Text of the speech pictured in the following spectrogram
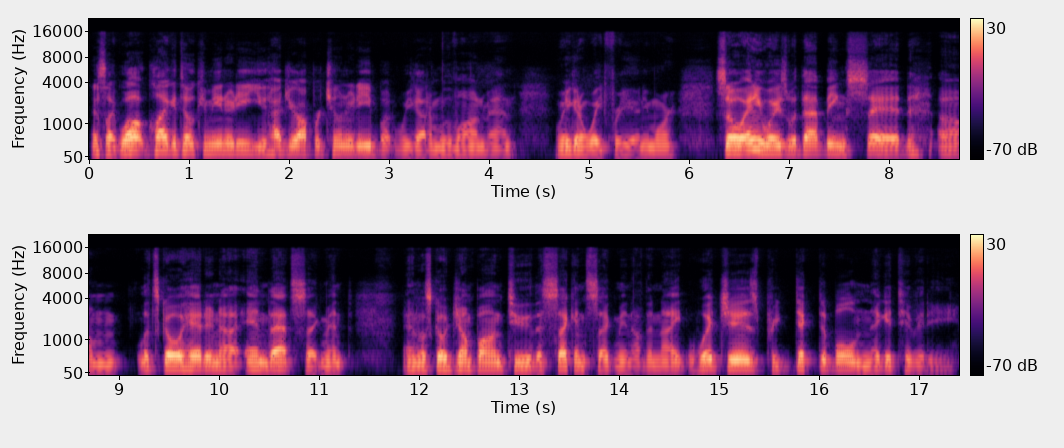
it's like, well, Klagetoh community, you had your opportunity, but we got to move on, man. We ain't going to wait for you anymore. So, anyways, with that being said, um, let's go ahead and uh, end that segment. And let's go jump on to the second segment of the night, which is predictable negativity.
